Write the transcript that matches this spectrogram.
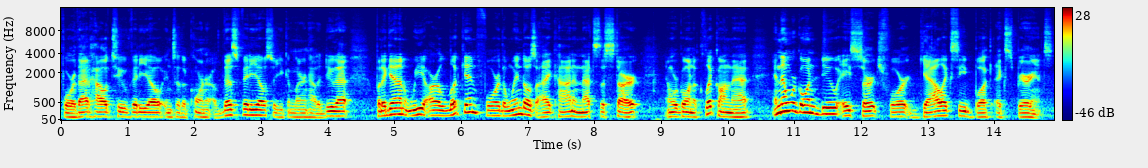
for that how-to video into the corner of this video so you can learn how to do that. But again, we are looking for the Windows icon and that's the start and we're going to click on that and then we're going to do a search for Galaxy Book Experience.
